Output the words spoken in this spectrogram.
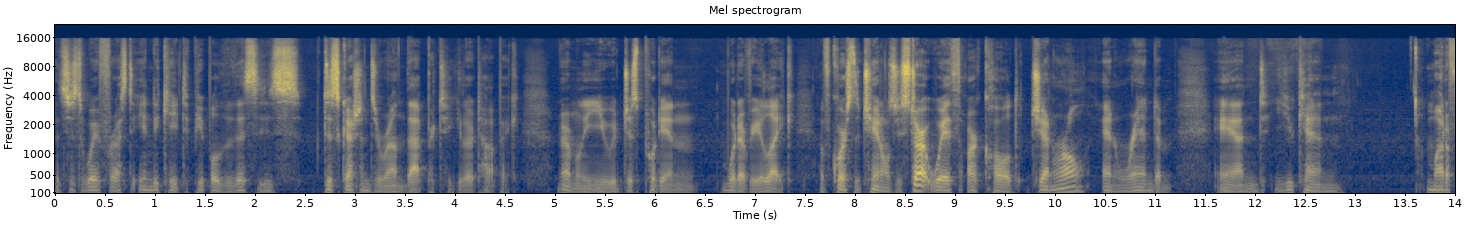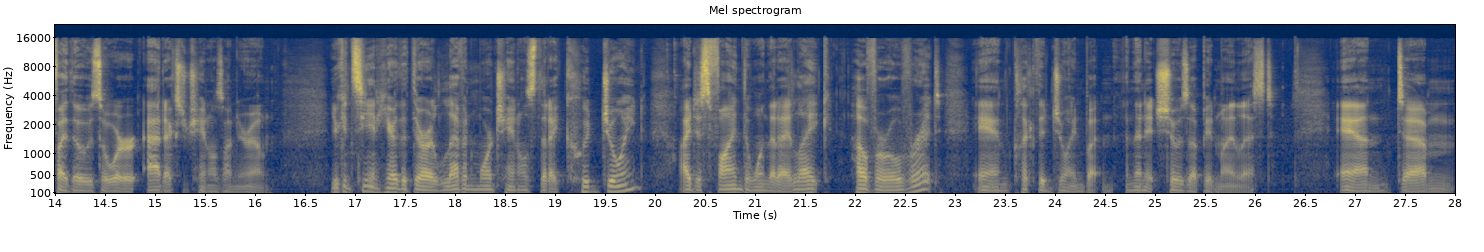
it's just a way for us to indicate to people that this is discussions around that particular topic. Normally you would just put in whatever you like. Of course, the channels you start with are called general and random, and you can modify those or add extra channels on your own. You can see in here that there are 11 more channels that I could join. I just find the one that I like, hover over it, and click the join button, and then it shows up in my list. And um,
